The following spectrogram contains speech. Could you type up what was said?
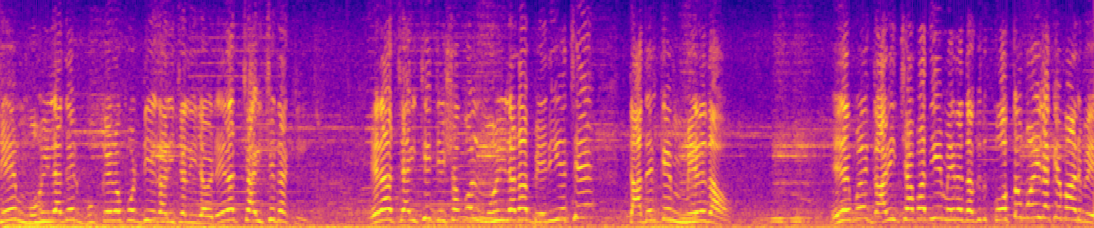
যে মহিলাদের বুকের ওপর দিয়ে গাড়ি চালিয়ে যাবে। এরা চাইছেটা কি? এরা চাইছে যে সকল মহিলারা বেরিয়েছে তাদেরকে মেরে দাও। মানে গাড়ি চাপা দিয়ে মেরে দাও, কিন্তু কত মহিলাকে মারবে?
